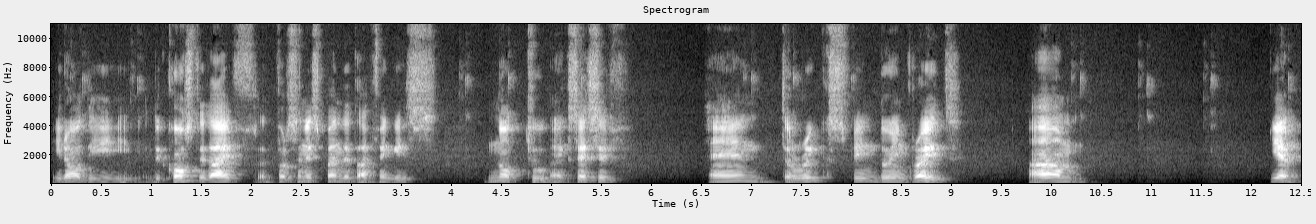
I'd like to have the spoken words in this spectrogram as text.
you know the the cost that I've personally spent it I think is not too excessive. And the rig's been doing great. Um, yep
